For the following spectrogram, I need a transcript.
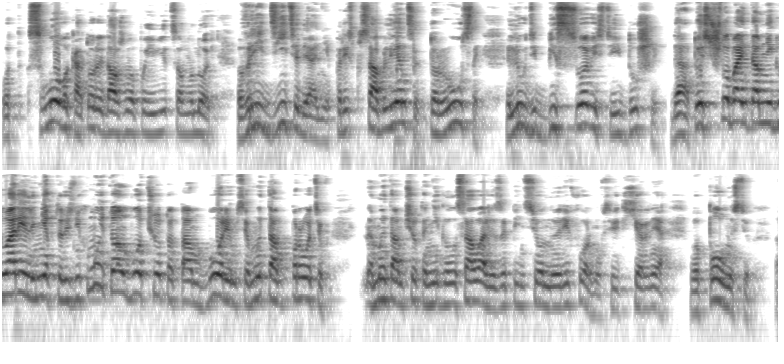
Вот слово, которое должно появиться вновь. Вредители они, приспособленцы, трусы, люди без совести и души. Да, то есть, чтобы они там не говорили, некоторые из них, мы там вот что-то там боремся, мы там против мы там что-то не голосовали за пенсионную реформу, все это херня, вы полностью э,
